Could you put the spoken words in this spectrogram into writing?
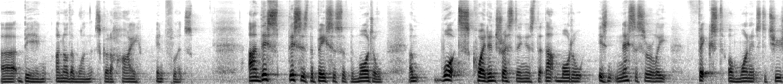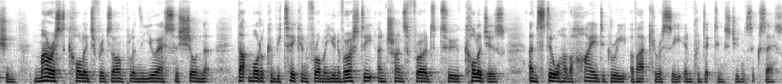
uh, being another one that's got a high influence. And this, this is the basis of the model. And what's quite interesting is that that model isn't necessarily fixed on one institution. Marist College, for example, in the US has shown that that model can be taken from a university and transferred to colleges and still have a high degree of accuracy in predicting student success.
